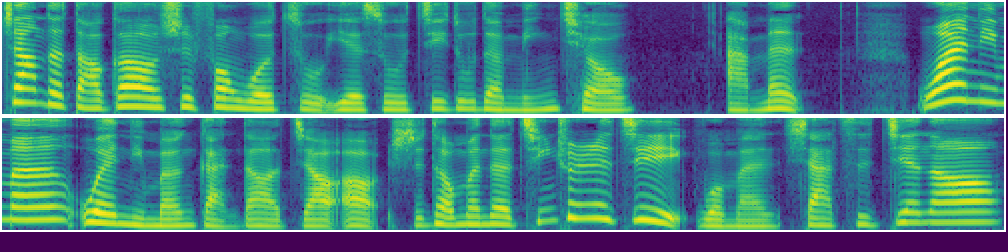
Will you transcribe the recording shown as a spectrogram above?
这样的祷告是奉我主耶稣基督的名求，阿门。我爱你们，为你们感到骄傲。石头们的青春日记，我们下次见哦。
